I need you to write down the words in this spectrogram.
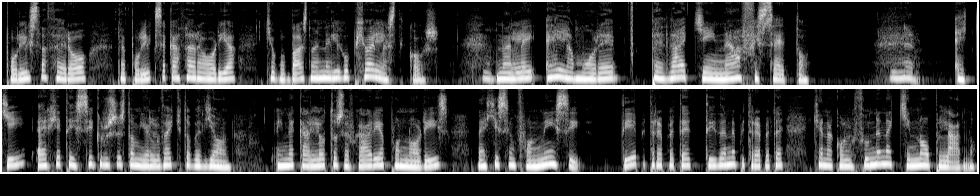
πολύ σταθερό, με πολύ ξεκάθαρα όρια και ο μπαμπάς να είναι λίγο πιο ελαστικος Να λέει έλα μωρέ παιδάκι είναι άφησέ το. Ναι. Εκεί έρχεται η σύγκρουση στο μυαλουδάκι των παιδιών. Είναι καλό το ζευγάρι από νωρίς να έχει συμφωνήσει τι επιτρέπεται, τι δεν επιτρέπεται και να ακολουθούν ένα κοινό πλάνο.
